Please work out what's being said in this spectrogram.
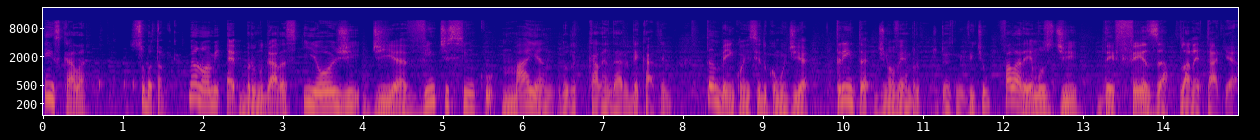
em escala subatômica. Meu nome é Bruno Galas e hoje, dia 25 Mayan do calendário Decatrian, também conhecido como dia 30 de novembro de 2021, falaremos de defesa planetária.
